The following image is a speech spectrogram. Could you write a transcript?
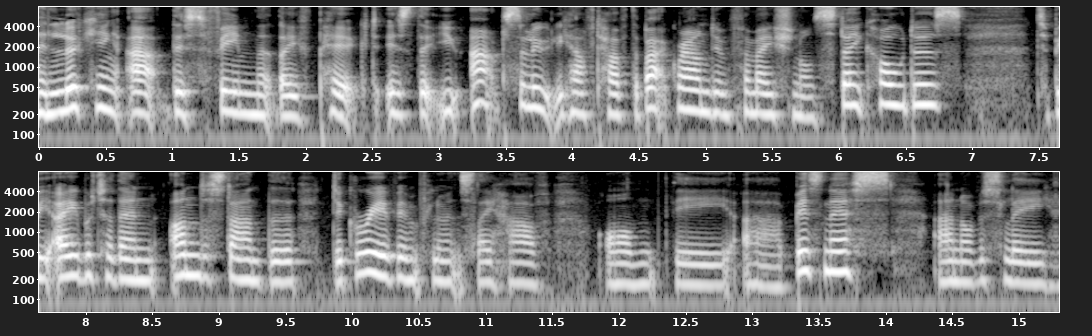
in looking at this theme that they've picked is that you absolutely have to have the background information on stakeholders to be able to then understand the degree of influence they have on the uh, business and obviously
